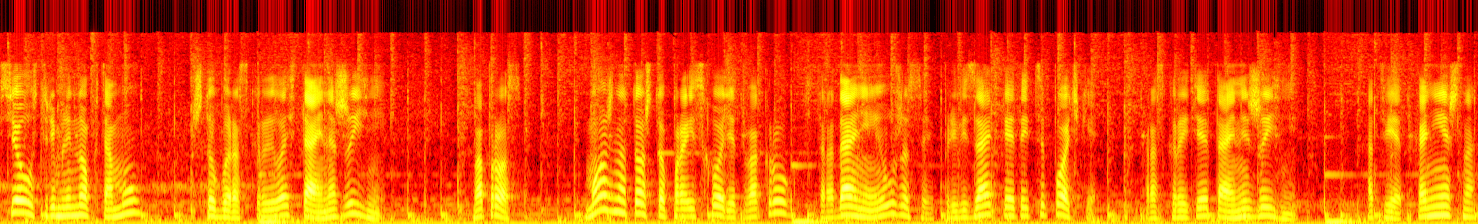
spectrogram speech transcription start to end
все устремлено к тому, чтобы раскрылась тайна жизни. Вопрос. Можно то, что происходит вокруг, страдания и ужасы, привязать к этой цепочке раскрытия тайны жизни? Ответ. Конечно.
